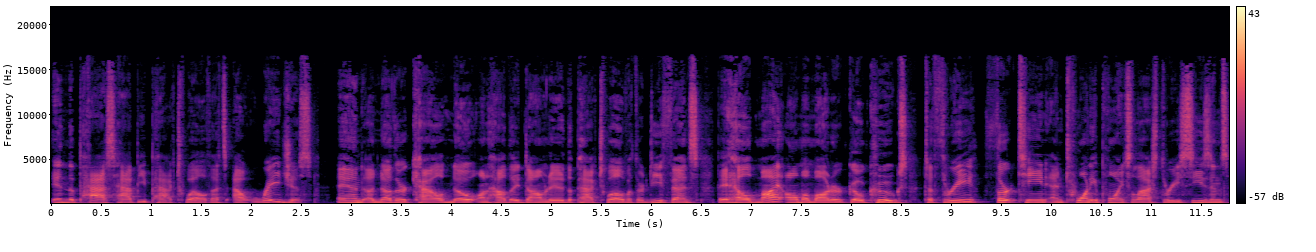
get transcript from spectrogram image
in the pass happy Pac 12. That's outrageous. And another Cal note on how they dominated the Pac 12 with their defense. They held my alma mater, Go Cougs, to 3, 13, and 20 points the last three seasons.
